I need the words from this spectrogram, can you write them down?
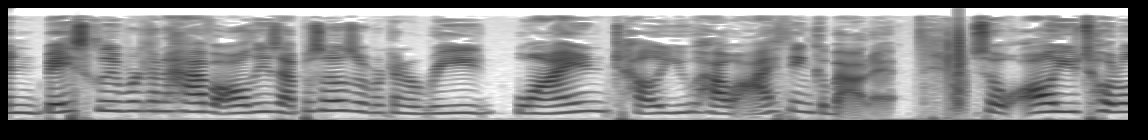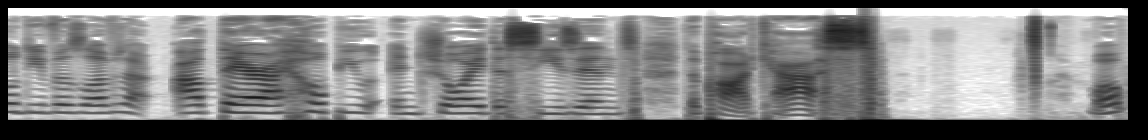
And basically, we're going to have all these episodes and we're going to rewind, tell you how I think about it. So, all you Total Divas loves out there, I hope you enjoy the seasons, the podcast. Well,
